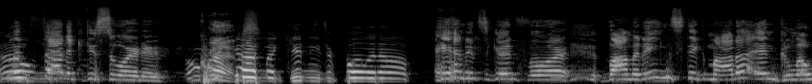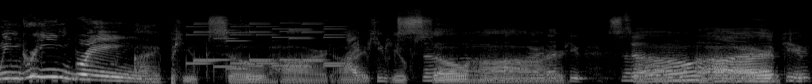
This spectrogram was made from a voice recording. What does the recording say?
Oh, lymphatic disorder. Oh my god, my kidneys are falling off. And it's good for vomiting, stigmata, and glowing green brain. I puke so hard. I puke, so hard. I puke so hard. I puke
